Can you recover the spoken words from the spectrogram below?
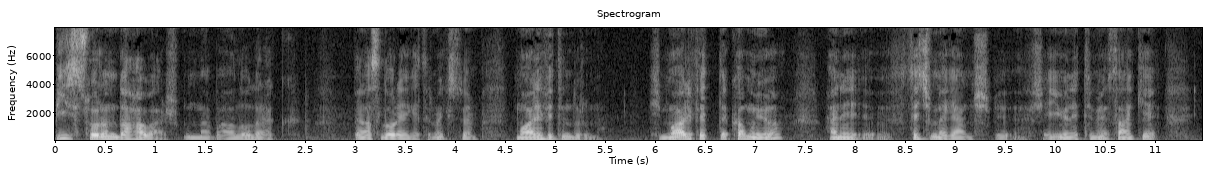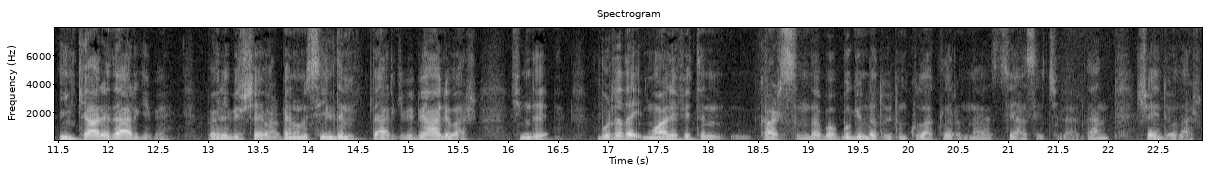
bir sorun daha var bununla bağlı olarak. Ben asıl oraya getirmek istiyorum. Muhalefetin durumu. Şimdi muhalefet de kamuyu hani seçimle gelmiş bir şeyi yönetimi sanki inkar eder gibi. Böyle bir şey var. Ben onu sildim der gibi bir hali var. Şimdi burada da muhalefetin karşısında bu- bugün de duydum kulaklarımla siyasetçilerden şey diyorlar.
